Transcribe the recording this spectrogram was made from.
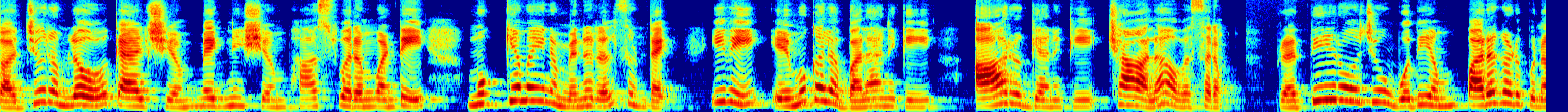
ఖర్జూరంలో కాల్షియం మెగ్నీషియం భాస్వరం వంటి ముఖ్యమైన మినరల్స్ ఉంటాయి. ఇవి ఎముకల బలానికి ఆరోగ్యానికి చాలా అవసరం. ప్రతిరోజు ఉదయం పరగడుపున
